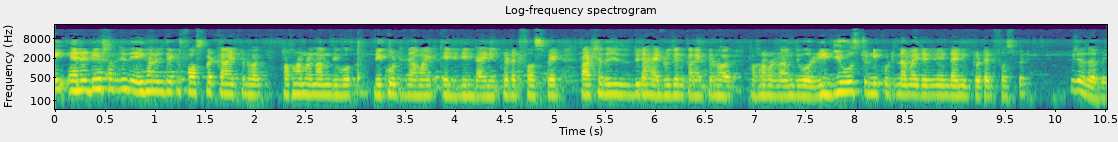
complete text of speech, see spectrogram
এই এনএডি এর সাথে যদি এখানে যদি একটা ফসফেট কানেক্টেড হয়, তখন আমরা নাম দিব নিকোটিনামাইড এডিডিন ডাইনিউক্লিওটাইড ফসফেট তার সাথে যদি দুইটা হাইড্রোজেন কানেক্টেড হয়, তখন আমরা নাম দিব reduced nicotinamide adenine dinucleotide phosphate বুঝা যাবে?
